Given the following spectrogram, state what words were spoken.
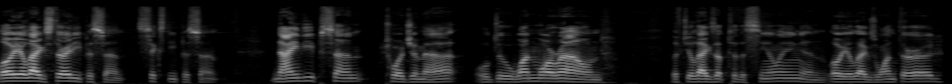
Lower your legs 30%, 60%, 90% towards your mat. We'll do one more round. Lift your legs up to the ceiling and lower your legs one third.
